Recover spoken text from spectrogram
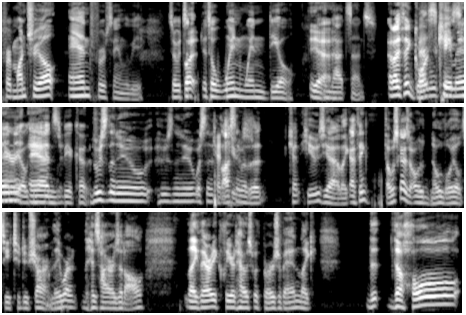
For Montreal and for St. Louis. So it's But- a it's a win win deal Yeah, in that sense. and I think Gorton Best case came scenario, in he and gets to be a coach. who's the new who's the new what's the Kent last name of Hughes. the Kent Hughes? Yeah, like I think those guys owed no loyalty to Ducharme. They weren't his hires at all. Like they already cleared house with Bergevin. Like the the whole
